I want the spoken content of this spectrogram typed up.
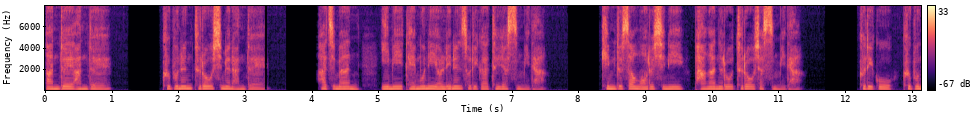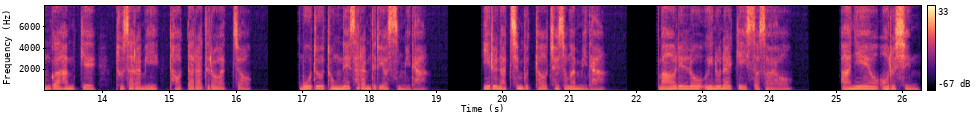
안 돼, 안 돼. 그분은 들어오시면 안 돼. 하지만 이미 대문이 열리는 소리가 들렸습니다. 김두성 어르신이 방 안으로 들어오셨습니다. 그리고 그분과 함께 두 사람이 더 따라 들어왔죠. 모두 동네 사람들이었습니다. 이른 아침부터 죄송합니다. 마을 일로 의논할 게 있어서요. 아니에요, 어르신.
